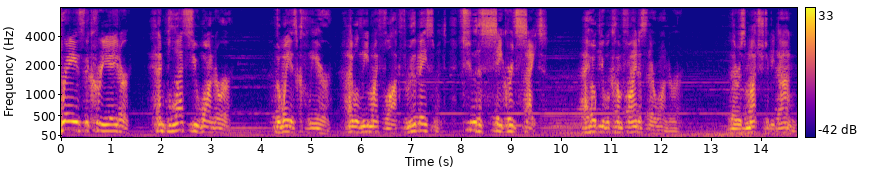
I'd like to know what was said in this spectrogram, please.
Praise the Creator, and bless you, Wanderer. The way is clear. I will lead my flock through the basement to the sacred site. I hope you will come find us there, Wanderer. There is much to be done.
